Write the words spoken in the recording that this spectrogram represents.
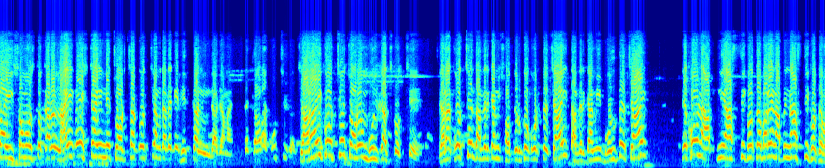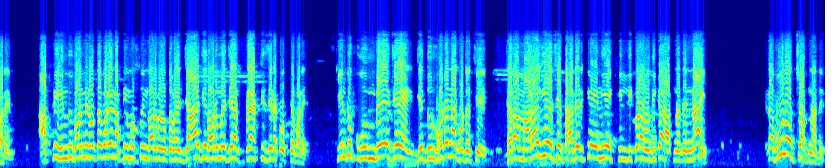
বা এই সমস্ত কারও লাইফ স্টাইল নিয়ে চর্চা করছে আমি তাদেরকে ধিৎকার নিন্দা জানাই। যারাই করছে চরম ভুল কাজ করছে। যারা করছেন তাদেরকে আমি সতর্ক করতে চাই তাদেরকে আমি বলতে চাই। দেখুন আপনি আস্তিক হতে পারেন আপনি নাস্তিক হতে পারেন। আপনি হিন্দু ধর্মের হতে পারেন আপনি মুসলিম ধর্মের হতে পারেন যার যে ধর্মের যে প্র্যাকটিস যেটা করতে পারে। কিন্তু কুম্ভে যে যে দুর্ঘটনা ঘটেছে যারা মারা গিয়েছে তাদেরকে নিয়ে খিল্লি করার অধিকার আপনাদের নাই। এটা ভুল হচ্ছে আপনাদের।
